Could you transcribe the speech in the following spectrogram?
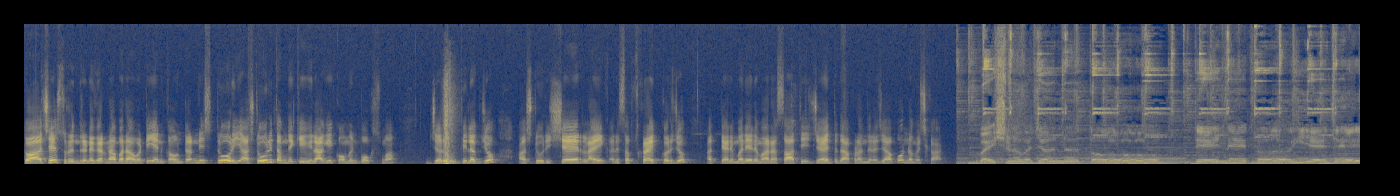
તો આ છે સુરેન્દ્રનગરના બનાવટી એન્કાઉન્ટરની સ્ટોરી. આ સ્ટોરી તમને કેવી લાગી? કોમેન્ટ બોક્સમાં જરૂરથી લખજો. આ સ્ટોરી શેર લાઇક અને સબસ્ક્રાઇબ કરજો. અત્યારે મને અને મારા સાથી જયંત દાફડાને રજા આપો. નમસ્કાર. વૈષ્ણવજન તો તેને કહીએ જે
